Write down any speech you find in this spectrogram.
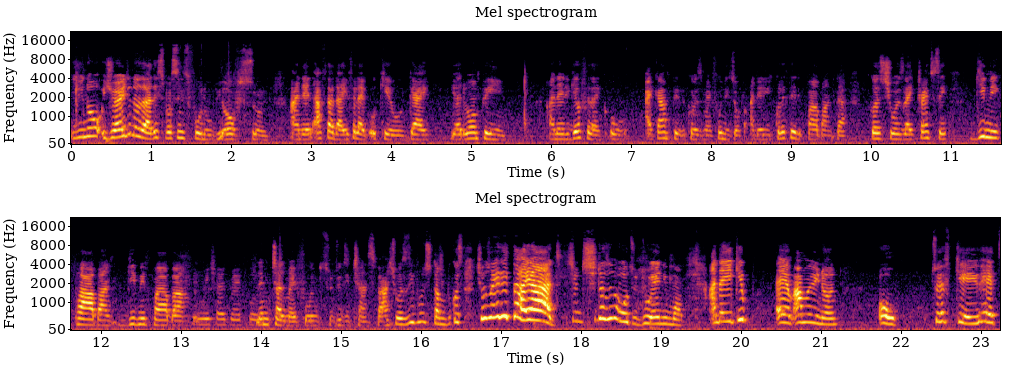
you know, you already know that this person's phone will be off soon, and then after that, you feel like okay, oh guy, you are the one paying, and then the girl feel like oh, I can't pay because my phone is off, and then you collected the power bank that because she was like trying to say, give me power bank, give me power bank. Let me charge my phone. Let me charge my phone to do the transfer. And she was even stunned because she was already tired. She, she doesn't know what to do anymore. And then you keep um hammering on, oh, 12k you hate,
